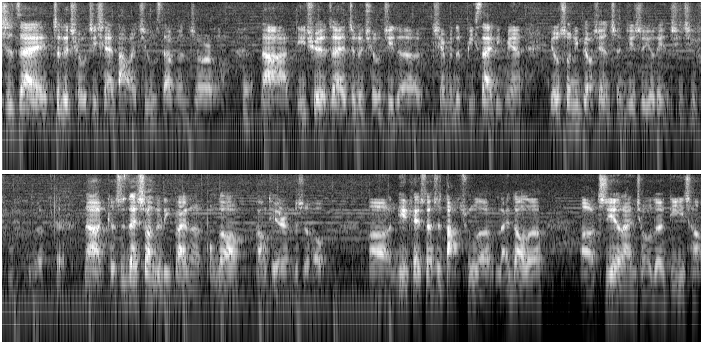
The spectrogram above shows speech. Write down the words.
实在这个球季现在打了几乎三分之二了。嗯，那的确在这个球季的前面的比赛里面，有的时候你表现的成绩是有点起起伏伏的。对。那可是，在上个礼拜呢，碰到钢铁人的时候，呃，你也可以算是打出了来到了呃职业篮球的第一场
